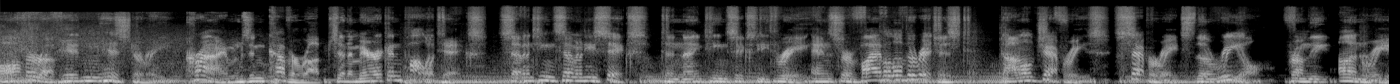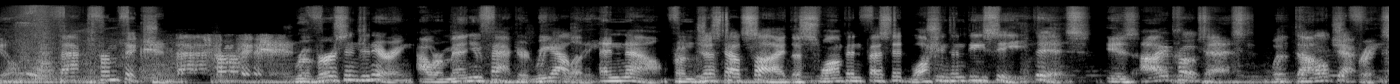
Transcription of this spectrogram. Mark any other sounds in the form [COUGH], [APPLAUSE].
Author of Hidden History Crimes and Cover Ups in American Politics, 1776 to 1963, and Survival of the Richest, Donald Jeffries separates the real from the unreal. Fact from fiction. Fact from fiction. Reverse engineering our manufactured reality. And now, from just outside the swamp infested Washington, D.C., this is I Protest with Donald Jeffries.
